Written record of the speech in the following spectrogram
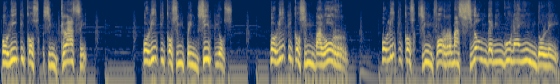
Políticos sin clase, políticos sin principios, políticos sin valor, políticos sin formación de ninguna índole.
